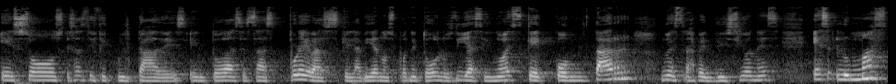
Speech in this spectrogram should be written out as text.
esos, esas dificultades, en todas esas pruebas que la vida nos pone todos los días, sino es que contar nuestras bendiciones es lo más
